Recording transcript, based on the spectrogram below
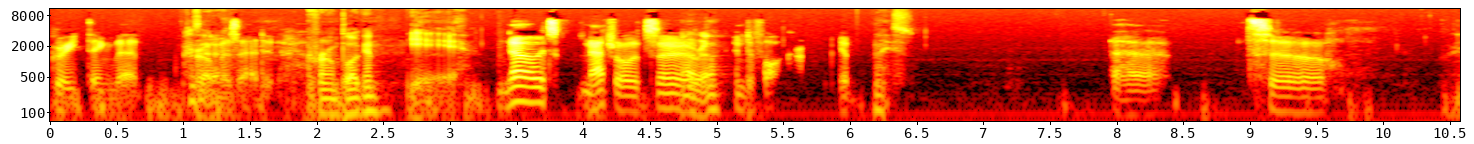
great thing that Is that Chrome a- has added. Chrome plugin. Yeah. No, it's natural. It's uh, Oh, really? in default. Yep. Nice. Uh, so Are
